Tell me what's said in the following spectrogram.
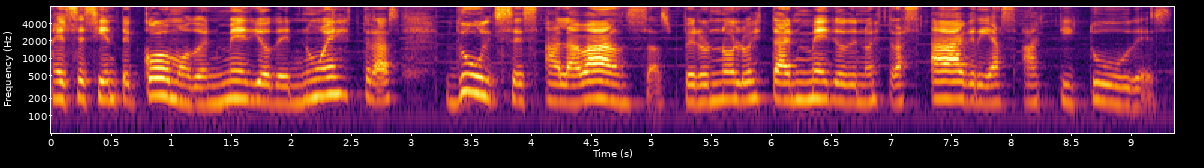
Él se siente cómodo en medio de nuestras dulces alabanzas, pero no lo está en medio de nuestras agrias actitudes.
